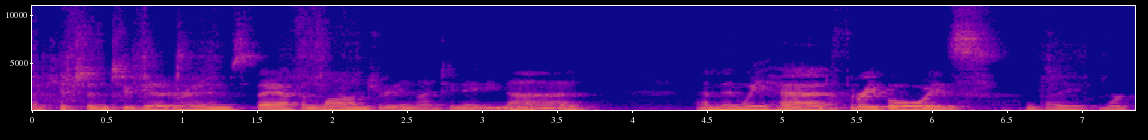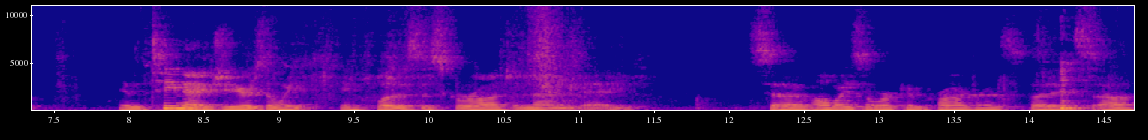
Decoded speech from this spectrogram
a kitchen, two bedrooms, bath, and laundry in 1989. And then we had three boys. They were in teenage years, and we enclosed this garage in '98. So always a work in progress, but it's uh,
